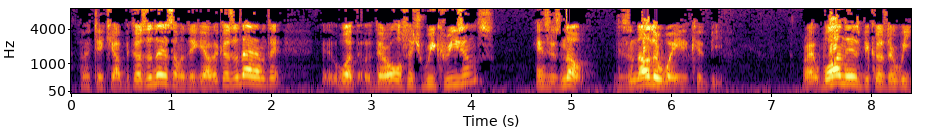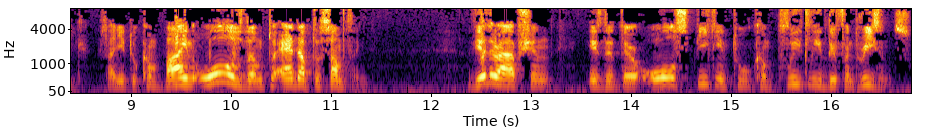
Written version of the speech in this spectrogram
I'm going to take you out because of this. I'm going to take you out because of that. I'm gonna take, what? They're all such weak reasons. Answer is no. There's another way it could be, right? One is because they're weak, so I need to combine all of them to add up to something. The other option is that they're all speaking to completely different reasons.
